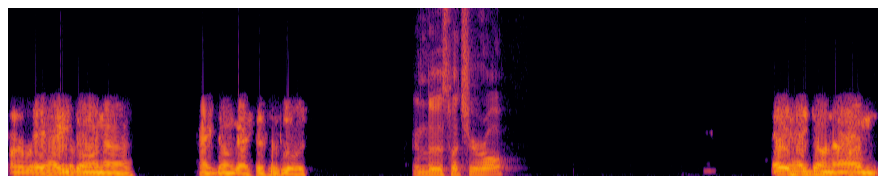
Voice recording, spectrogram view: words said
Hey, how you doing? Uh, how you doing, guys? This is Lewis. And Lewis, what's your role? Hey, how you doing? Um,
